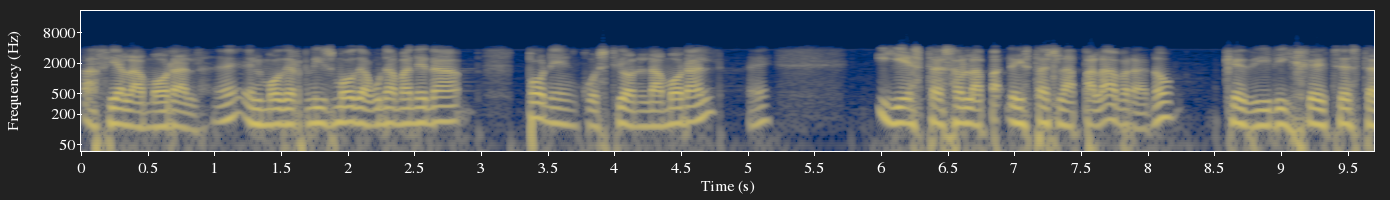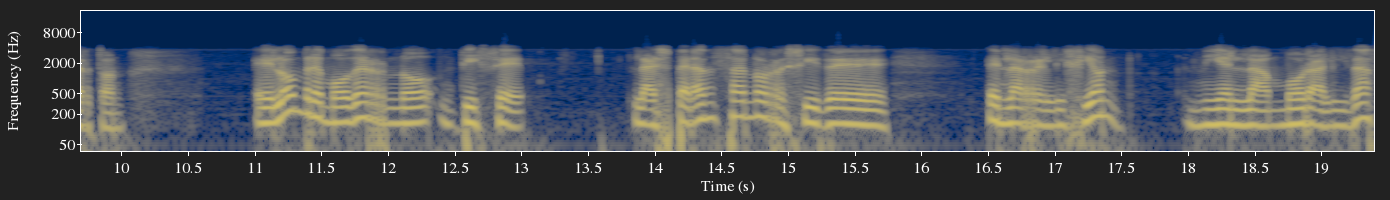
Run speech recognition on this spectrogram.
hacia la moral. ¿eh? El modernismo de alguna manera pone en cuestión la moral ¿eh? y esta es, la, esta es la palabra ¿no? que dirige Chesterton. El hombre moderno dice, la esperanza no reside en la religión ni en la moralidad,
